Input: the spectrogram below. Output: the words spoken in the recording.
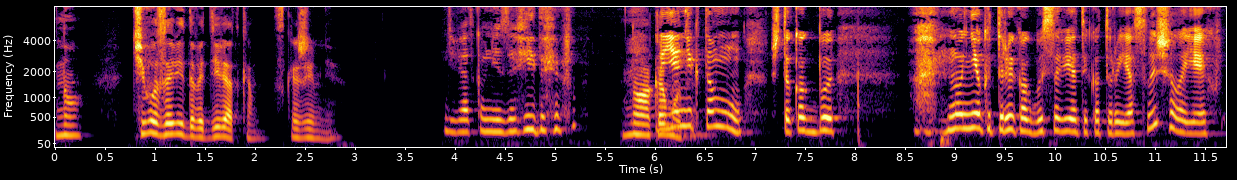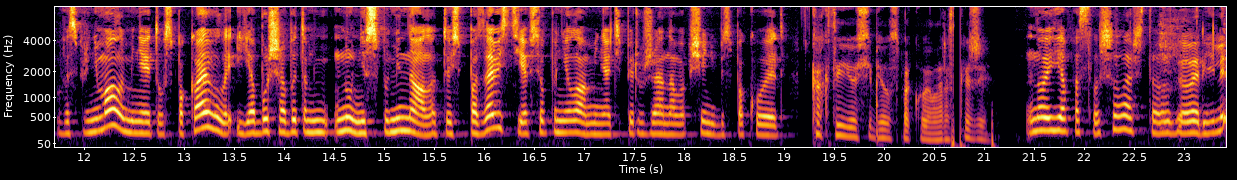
Ну, чего завидовать девяткам, скажи мне. Девяткам не завидую. Ну, а кому? я ты? не к тому, что как бы, ну, некоторые как бы советы, которые я слышала, я их воспринимала, меня это успокаивало, и я больше об этом, ну, не вспоминала. То есть по зависти я все поняла, меня теперь уже она вообще не беспокоит. Как ты ее себе успокоила? Расскажи. Но я послушала, что вы говорили.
